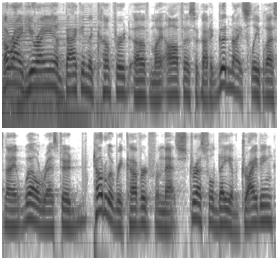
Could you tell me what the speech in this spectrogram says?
All right, here I am back in the comfort of my office. I got a good night's sleep last night, well rested, totally recovered from that stressful day of driving.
